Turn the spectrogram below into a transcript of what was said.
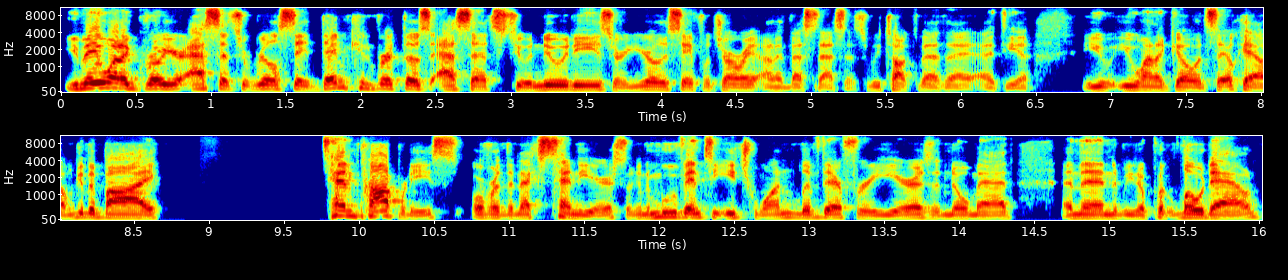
you may want to grow your assets with real estate, then convert those assets to annuities or yearly safe withdrawal rate on invested assets. We talked about that idea. You, you want to go and say, okay, I'm going to buy 10 properties over the next 10 years. So I'm going to move into each one, live there for a year as a nomad, and then you know put low down,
